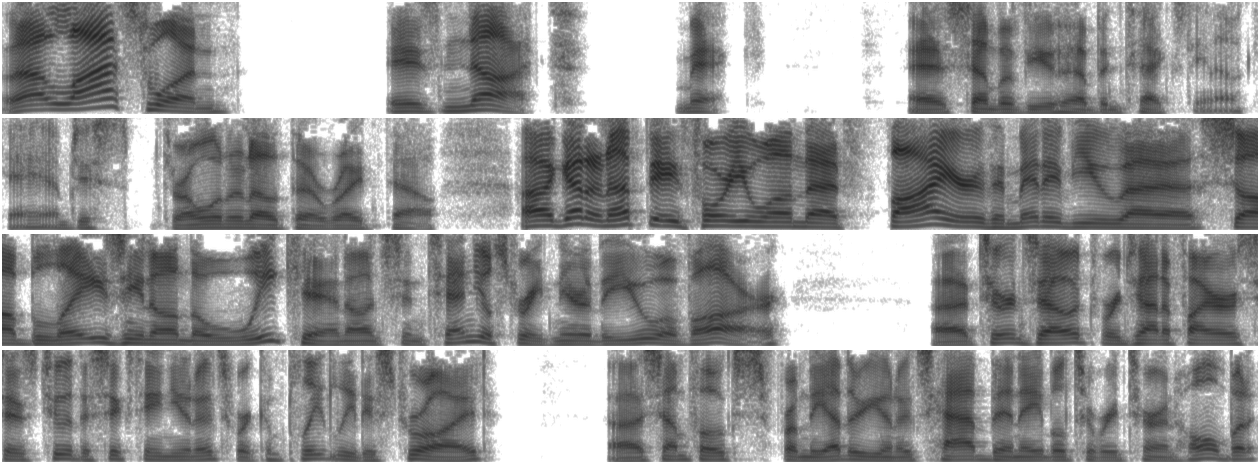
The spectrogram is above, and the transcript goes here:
That last one is not Mick, as some of you have been texting. Okay, I'm just throwing it out there right now. I got an update for you on that fire that many of you uh, saw blazing on the weekend on Centennial Street near the U of R. Uh, turns out, Regina Fire says two of the 16 units were completely destroyed. Uh, some folks from the other units have been able to return home, but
